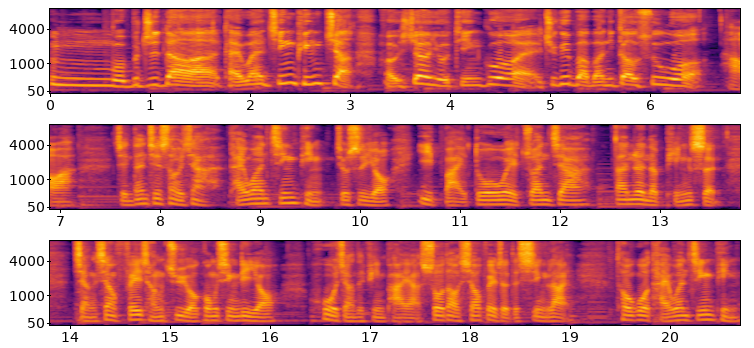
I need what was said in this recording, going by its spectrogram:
嗯，我不知道啊。台湾精品奖好像有听过哎，GK 爸爸，你告诉我。好啊，简单介绍一下，台湾精品就是由一百多位专家担任的评审，奖项非常具有公信力哦。获奖的品牌啊，受到消费者的信赖。透过台湾精品，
